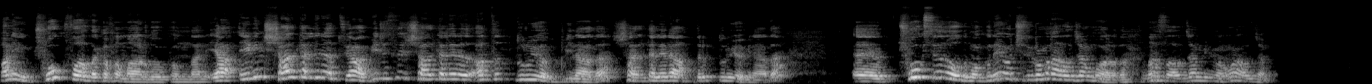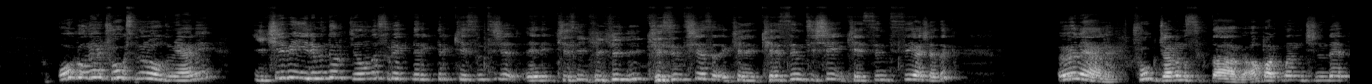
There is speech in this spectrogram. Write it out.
Hani çok fazla kafam ağrıdı o konudan. Ya evin şalterleri atıyor abi. Birisi şalterleri atıp duruyor binada. Şalterleri attırıp duruyor binada. Ee, çok sinir oldum o konuya. O çizgi romanı alacağım bu arada. Nasıl alacağım bilmiyorum ama alacağım. O konuya çok sinir oldum yani. 2024 yılında sürekli elektrik kesintisi e, kesi- kesintisi ke- kesintisi kesintisi yaşadık. Öyle yani. Çok canımı sıktı abi. Apartmanın içinde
